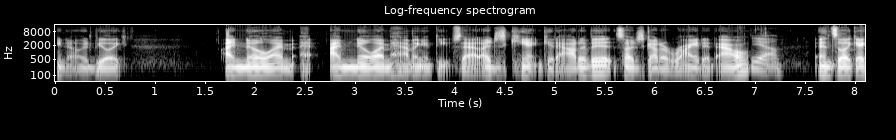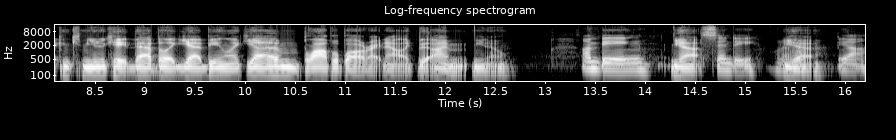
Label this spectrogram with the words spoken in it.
you know, it'd be like, I know I'm, I know I'm having a deep sad. I just can't get out of it, so I just got to ride it out. Yeah. And so like I can communicate that, but like yeah, being like yeah, I'm blah blah blah right now. Like I'm, you know, I'm being yeah, Cindy. Whatever. yeah, Yeah.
